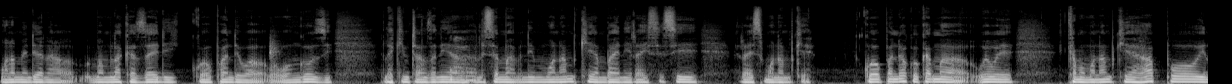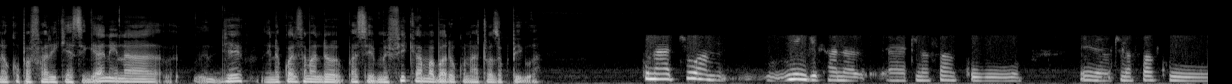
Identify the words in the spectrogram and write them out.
mwanaume ndio na mamlaka zaidi kwa upande wa uongozi. Lakini Tanzania mm. alisema ni mwanamke ambaye ni rais, si rais mwanamke. Kwa upande wako kama wewe kama mwanamke, hapo inakupa fahari kiasi gani? Na je, inakuwa nisema ndio basi imefika ama bado kuna hatua za kupigwa? Kuna hatua nyingi sana uh, tunafaa ku you know, tunafaa ku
